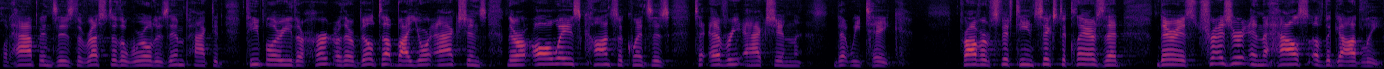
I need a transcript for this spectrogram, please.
What happens is the rest of the world is impacted. People are either hurt or they're built up by your actions. There are always consequences to every action that we take. Proverbs 15 6 declares that there is treasure in the house of the godly,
